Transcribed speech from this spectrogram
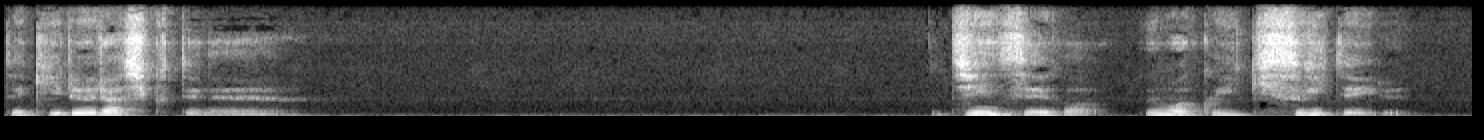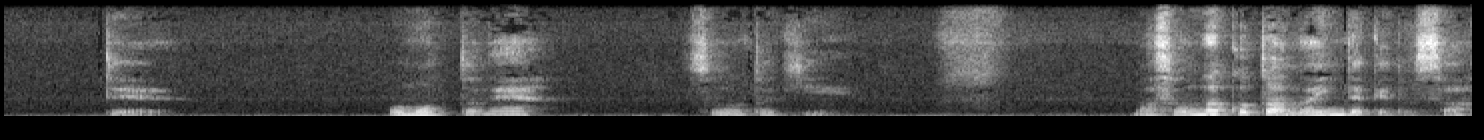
できるらしくてね。人生がうまくいきすぎているって思ったね。その時。まあそんなことはないんだけどさ。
